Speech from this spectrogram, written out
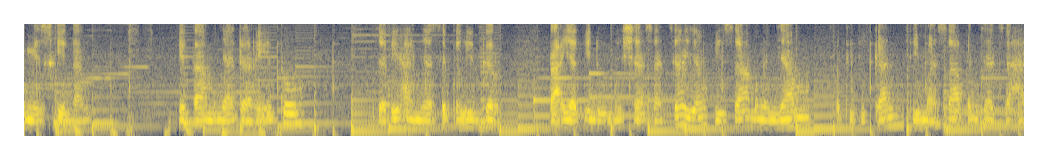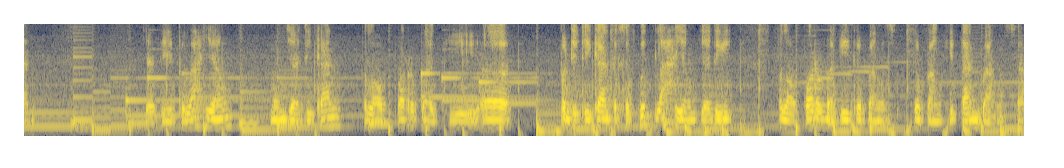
kemiskinan kita menyadari itu jadi hanya segelintir rakyat Indonesia saja yang bisa mengenyam pendidikan di masa penjajahan. Jadi itulah yang menjadikan pelopor bagi eh, pendidikan tersebutlah yang menjadi pelopor bagi kebangkitan bangsa.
